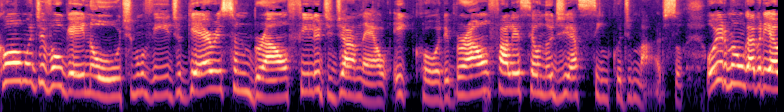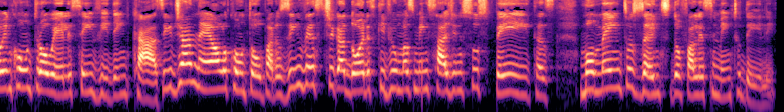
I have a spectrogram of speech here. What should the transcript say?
Como divulguei no último vídeo, Garrison Brown, filho de Janelle e Cody Brown, faleceu no dia 5 de março. O irmão Gabriel encontrou ele sem vida em casa e Janelle contou para os investigadores que viu umas mensagens suspeitas momentos antes do falecimento dele.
